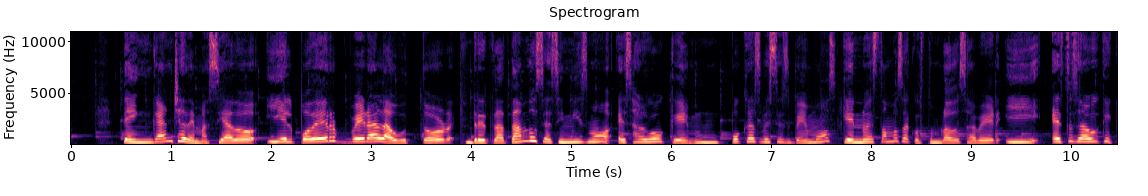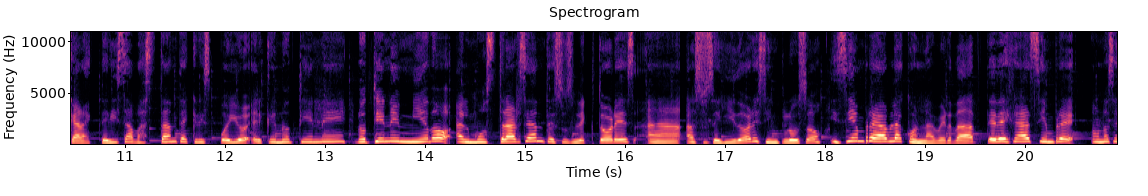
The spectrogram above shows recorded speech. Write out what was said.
te engancha demasiado y el poder ver al autor retratándose a sí mismo es algo que pocas veces vemos, que no estamos acostumbrados a ver y esto es algo que caracteriza bastante a Chris Puello, el que no tiene, no tiene miedo al mostrarse ante sus lectores, a, a sus seguidores incluso, y siempre habla con la verdad, te deja siempre una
